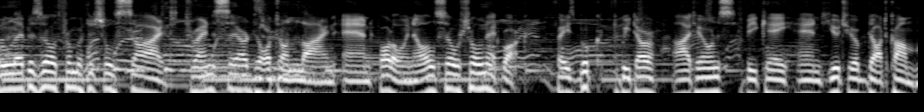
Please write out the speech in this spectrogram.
full episode from official site tranceair.online and follow in all social network Facebook, Twitter, iTunes, VK and YouTube.com.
